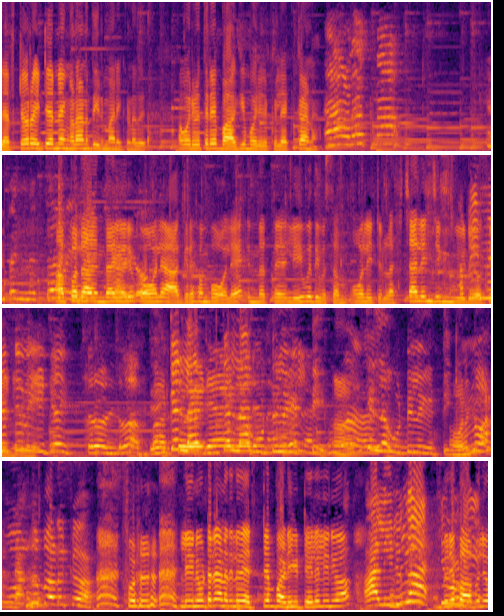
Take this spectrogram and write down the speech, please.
ലെഫ്റ്റോ റൈറ്റ് തന്നെ നിങ്ങളാണ് തീരുമാനിക്കുന്നത് അപ്പൊ ഓരോരുത്തരെ ഭാഗ്യം പോലെ ലെക്കാണ്. അപ്പൊ അതാ എന്തായാലും ഓല ആഗ്രഹം പോലെ ഇന്നത്തെ ലീവ് ദിവസം ഓലയിട്ടുള്ള ചലഞ്ചിങ് വീഡിയോ കഴിഞ്ഞിട്ടുണ്ട് വീഡിയോ ഇത്രേ ഉള്ളൂ അപ്പൊ എനിക്കെല്ലാം എനിക്കെല്ലാം ഫുഡിൽ കിട്ടി. എനിക്കെല്ലാം ഫുഡിൽ കിട്ടി. ഒന്നും അറിയില്ല ഫുൾ ലിനൂട്ടനാണ് ഇതിൽ ഏറ്റവും പണി കിട്ടിയല്ലേ ലിനു? പിന്നെ ബാബുലു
